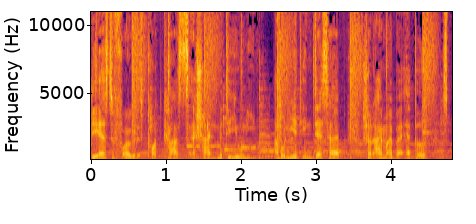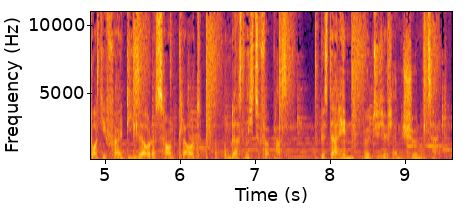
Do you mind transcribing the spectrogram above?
Die erste Folge des Podcasts erscheint Mitte Juni. Abonniert ihn deshalb schon einmal bei Apple, Spotify, Deezer oder Soundcloud, um das nicht zu verpassen. Bis dahin wünsche ich euch eine schöne Zeit.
